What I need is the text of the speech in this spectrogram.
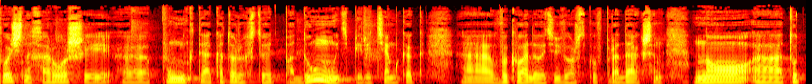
точно хорошие э, пункты, о которых стоит подумать перед тем, как э, выкладывать верстку в продакшн. Но э, тут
